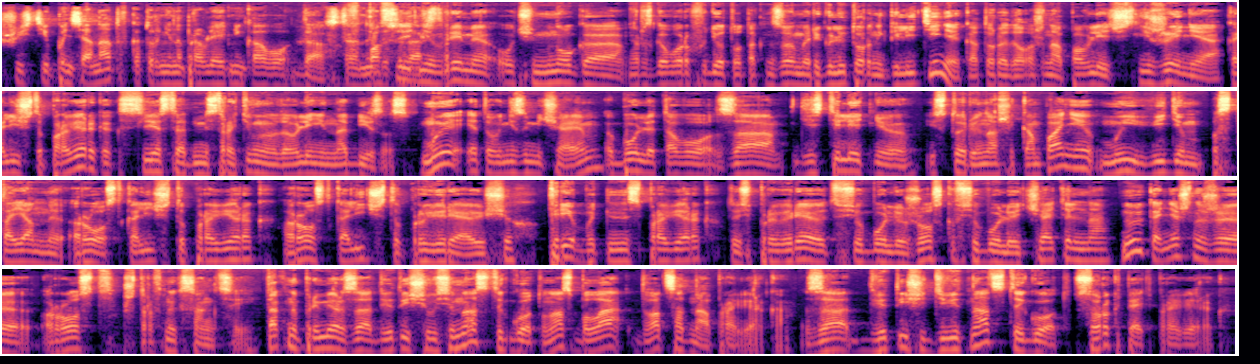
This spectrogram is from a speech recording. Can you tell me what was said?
Шести пансионатов, которые не направляют никого да. страны В последнее время очень много разговоров идет о так называемой регуляторной гильотине, которая должна повлечь снижение количества проверок как следствие административного давления на бизнес. Мы этого не замечаем. Более того, за десятилетнюю историю нашей компании мы видим постоянный рост количества проверок, рост количества проверяющих, требовательность проверок, то есть проверяют все более жестко, все более тщательно. Ну и, конечно же, рост штрафных санкций. Так, например, за 2018 год у нас была 21 проверка. За 2019 год 45 проверок.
